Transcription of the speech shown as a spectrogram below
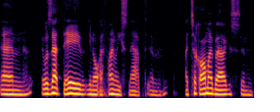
And it was that day, you know, I finally snapped and I took all my bags and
